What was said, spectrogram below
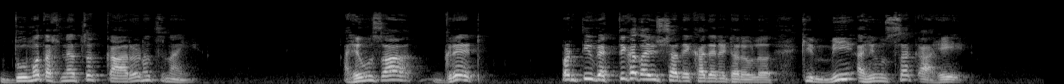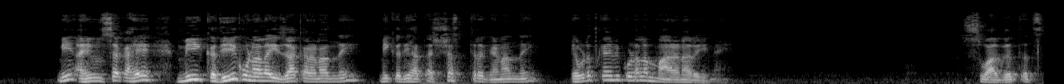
दुमत असण्याचं कारणच नाही. अहिंसा ग्रेट पण ती व्यक्तिगत आयुष्यात एखाद्याने ठरवलं की मी अहिंसक आहे. मी अहिंसक आहे मी कधीही कोणाला इजा करणार नाही मी कधी हातात शस्त्र घेणार नाही एवढंच काय मी कोणाला मारणारही नाही. स्वागतच.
